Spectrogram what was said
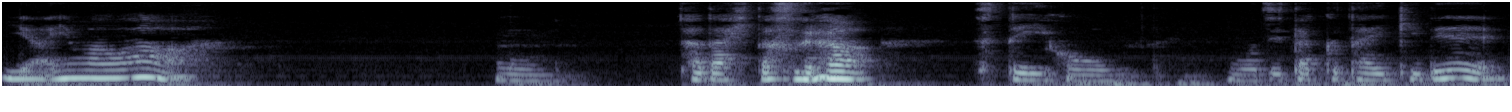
いや、今は、うん、ただひたすらステイホーム、もう自宅待機で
